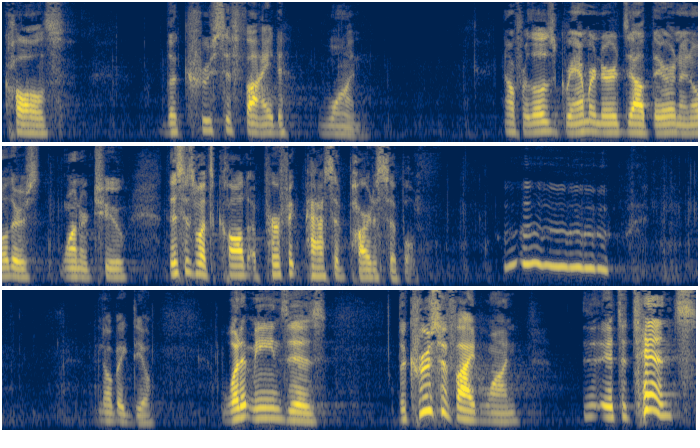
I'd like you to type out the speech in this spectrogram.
calls the crucified one. Now, for those grammar nerds out there, and I know there's one or two, this is what's called a perfect passive participle. no big deal. What it means is the crucified one, it's a tense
